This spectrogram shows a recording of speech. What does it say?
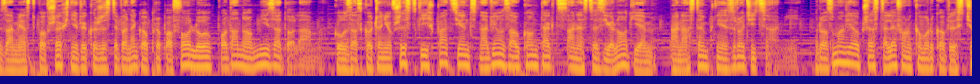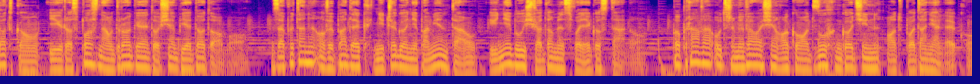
Zamiast powszechnie wykorzystywanego propofolu podano mizadolam. Ku zaskoczeniu wszystkich pacjent nawiązał kontakt z anestezjologiem, a następnie z rodzicami. Rozmawiał przez telefon komórkowy z ciotką i rozpoznał drogę do siebie do domu. Zapytany o wypadek niczego nie pamiętał i nie był świadomy swojego stanu. Poprawa utrzymywała się około dwóch godzin od podania leku.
